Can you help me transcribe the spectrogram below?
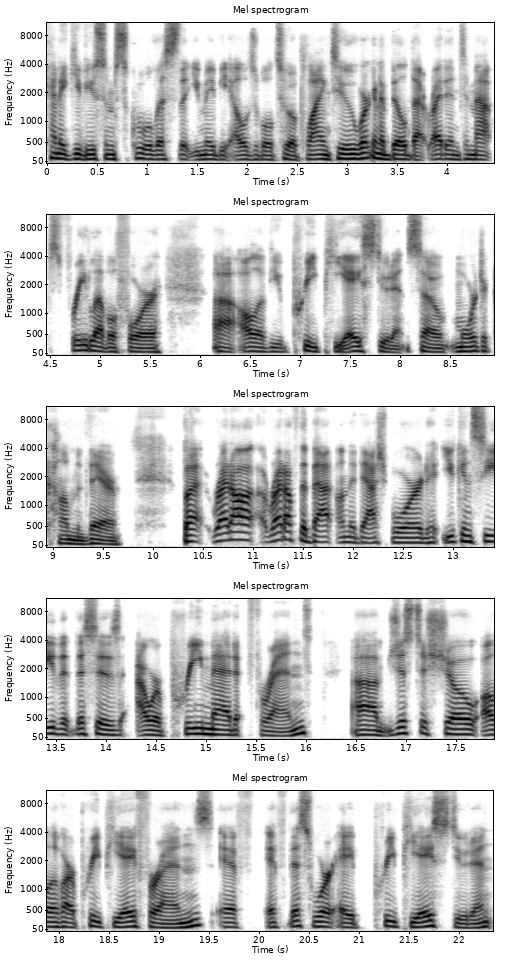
kind of give you some school lists that you may be eligible to applying to. We're going to build that right into Mappd's free level for uh, all of you pre PA students. So more to come there. But right off right off the bat on the dashboard, you can see that this is our pre-med friend. Um, just to show all of our pre-PA friends, if if this were a pre-PA student,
